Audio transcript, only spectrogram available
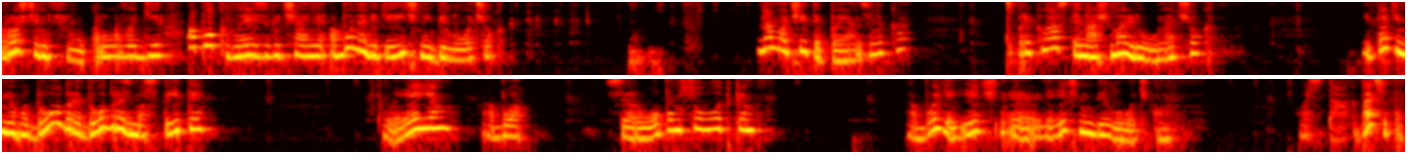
розчин цукру у воді, або клей звичайний, або навіть яєчний білочок. Намочити пензлика, прикласти наш малюночок, і потім його добре-добре змастити клеєм або сиропом солодким, або яєч, е, яєчним білочком. Ось так. Бачите?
